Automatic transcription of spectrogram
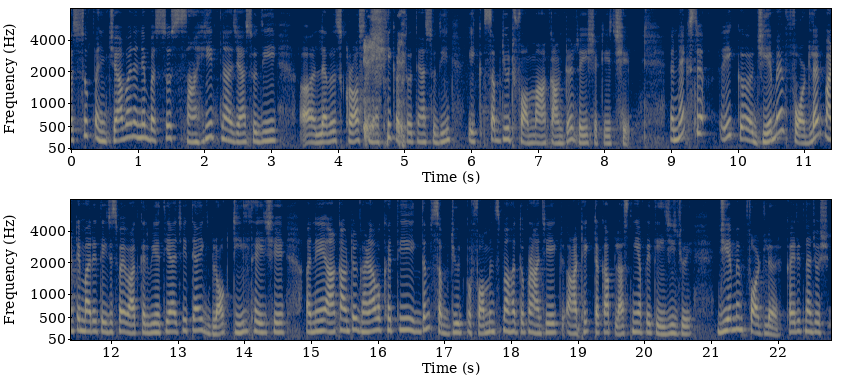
બસો પંચાવન અને બસો સાહીઠના જ્યાં સુધી લેવલ્સ ક્રોસ નથી કરતો, ત્યાં સુધી એક સબડ્યુટ ફોર્મમાં આ કાઉન્ટર રહી શકે છે. નેક્સ્ટ એક જીએમએમ ફોડલર માટે મારે તેજસભાઈ વાત કરવી હતી આજે. ત્યાં એક બ્લોક ડીલ થઈ છે અને આ કાઉન્ટર ઘણા વખતથી એકદમ સબડ્યુડ પરફોર્મન્સમાં હતો, પણ આજે એક આઠેક ટકા પ્લસની આપણે તેજી જોઈ. જીએમએમ ફોડલર, કઈ રીતના જોશે?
